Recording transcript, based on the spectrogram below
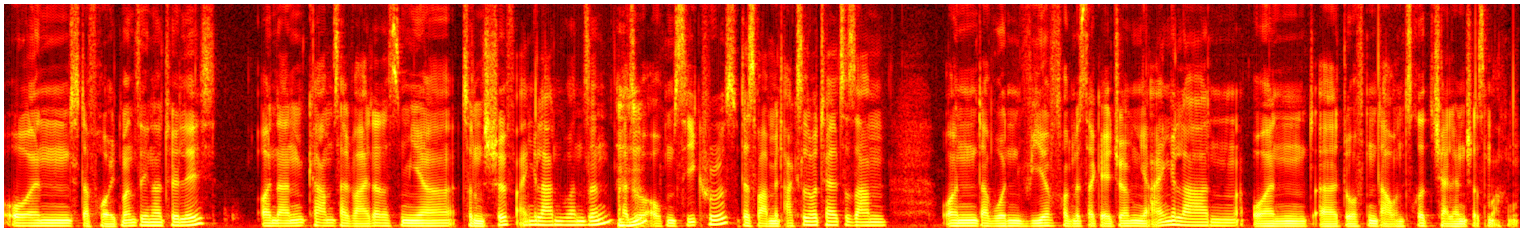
Und da freut man sich natürlich. Und dann kam es halt weiter, dass wir zu einem Schiff eingeladen worden sind, mhm. also Open Sea Cruise. Das war mit Axel Hotel zusammen. Und da wurden wir von Mr. Gay Germany eingeladen und äh, durften da unsere Challenges machen.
